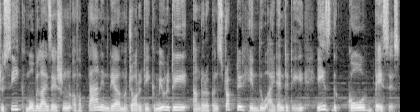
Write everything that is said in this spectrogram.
To seek mobilization of a pan India majority community under a constructed Hindu identity is the core basis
